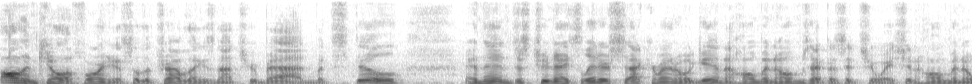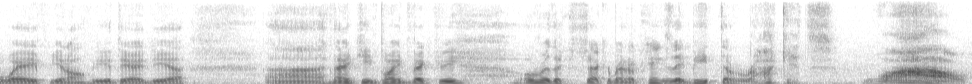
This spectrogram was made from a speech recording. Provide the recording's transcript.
all in California, so the traveling is not too bad. But still, and then just two nights later, Sacramento again, a home and home type of situation, home and away. You know, you get the idea. Uh, 19 point victory over the Sacramento Kings. They beat the Rockets. Wow,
